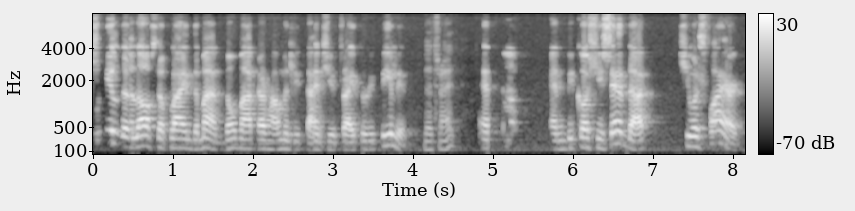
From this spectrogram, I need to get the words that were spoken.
Still the law of supply and demand, no matter how many times you try to repeal it. That's right. And, and because she said that, she was fired.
